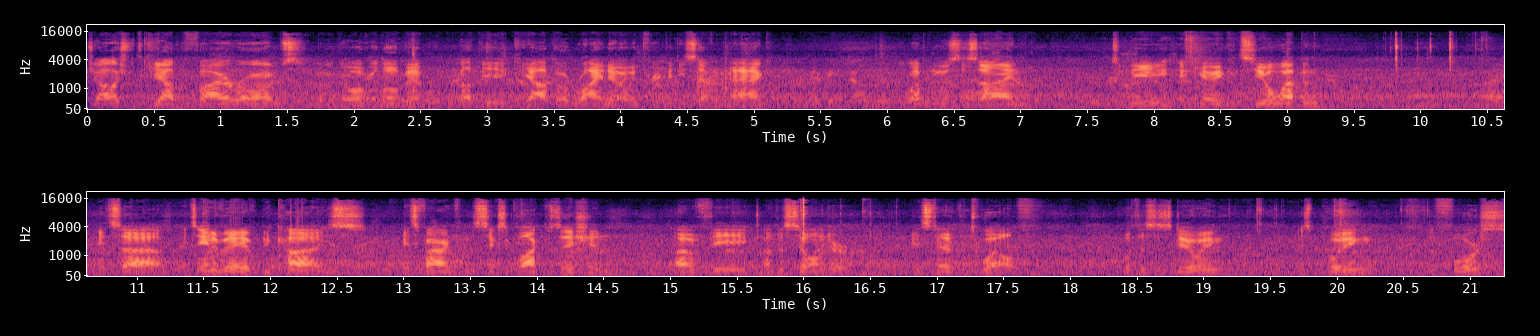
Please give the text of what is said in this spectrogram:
Josh with Chiappa Firearms. I'm going to go over a little bit about the Chiappa Rhino and 357 mag. The weapon was designed to be a carry conceal weapon. It's uh, it's innovative because it's firing from the six o'clock position of the of the cylinder instead of the 12. What this is doing is putting the force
